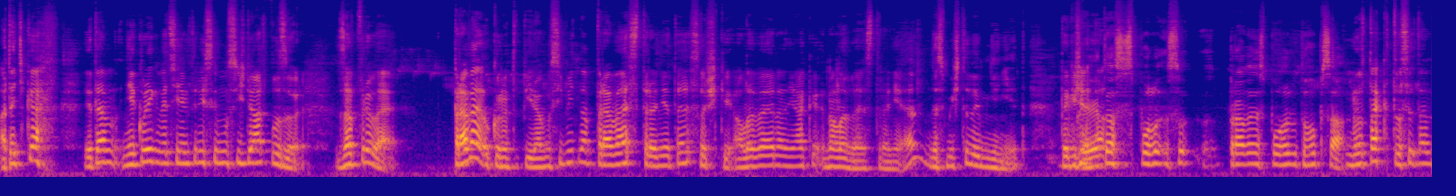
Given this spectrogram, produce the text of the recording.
A teďka je tam několik věcí, na které si musíš dát pozor. Za prvé, pravé oko netopíra musí být na pravé straně té sošky a levé na, nějaké, na levé straně. Nesmíš to vyměnit. Takže je to asi z pohled, z, pravé z pohledu toho psa. No tak to, se tam,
